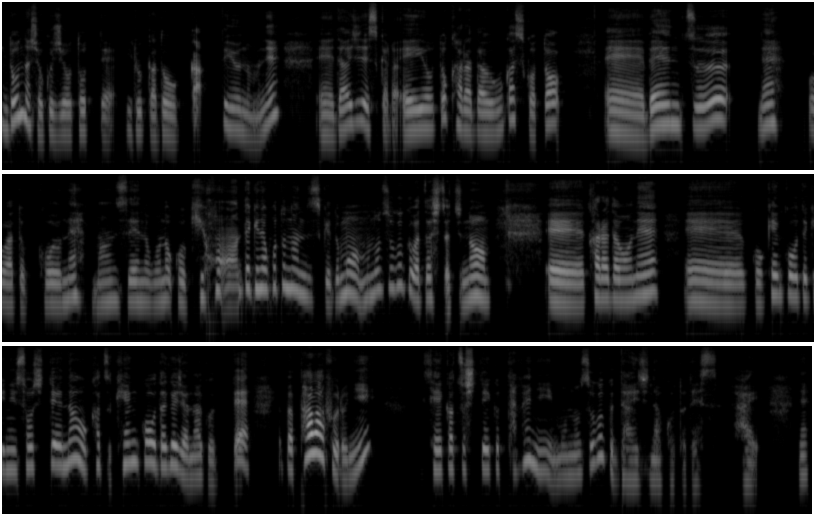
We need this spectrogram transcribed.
どんな食事をとっているかどうかっていうのもね、ええ、大事ですから、栄養と体を動かすこと、ええ、便通、ね、こうあとこうね、慢性のもの、こう基本的なことなんですけども、ものすごく私たちの、ええ、体をね、ええ、こう健康的に、そしてなおかつ健康だけじゃなくって、やっぱりパワフルに生活していくためにものすごく大事なことです。はい。ね、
